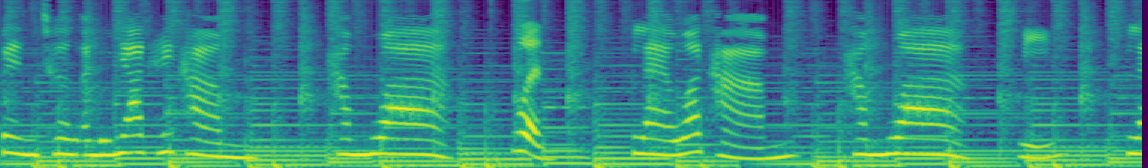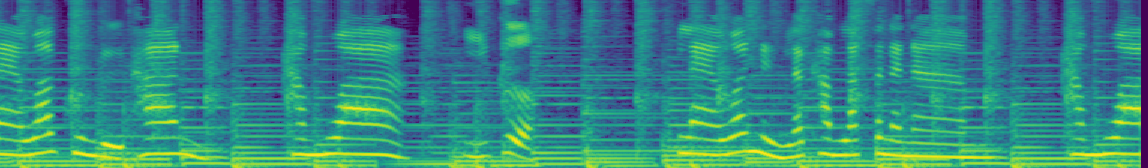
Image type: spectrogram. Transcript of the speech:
เป็นเชิงอนุญาตให้ทำคำว่า 问 แปลว่าถาม คำว่า 您 แปลว่าคุณหรือท่านคำว่า 一个 แปลว่าหนึ่งและคำลักษณะนามคำว่า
